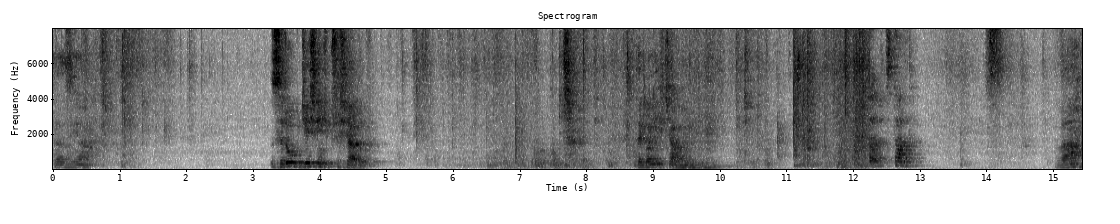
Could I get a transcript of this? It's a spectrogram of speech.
Teraz ja. Zrób 10 przysiadów. Tego nie chciałem. Start. Dwa,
